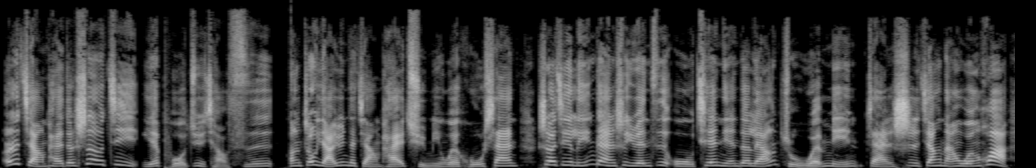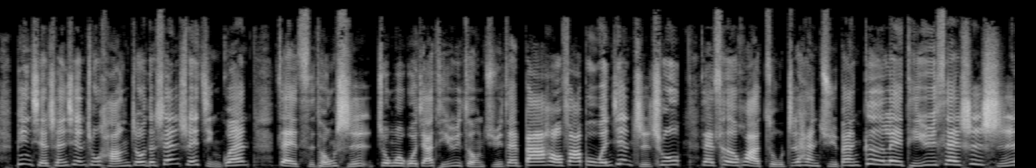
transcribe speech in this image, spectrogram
而奖牌的设计也颇具巧思。杭州亚运的奖牌。取名为“湖山”，设计灵感是源自五千年的良渚文明，展示江南文化，并且呈现出杭州的山水景观。在此同时，中国国家体育总局在八号发布文件指出，在策划、组织和举办各类体育赛事时，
